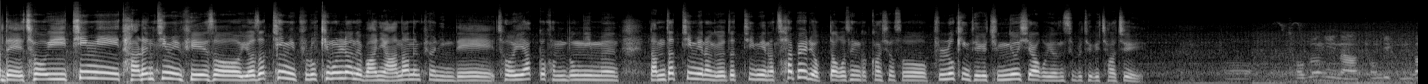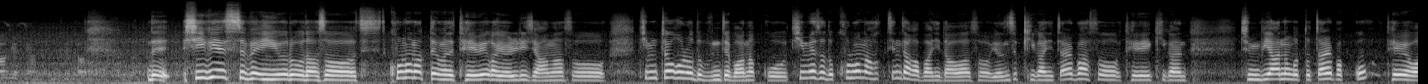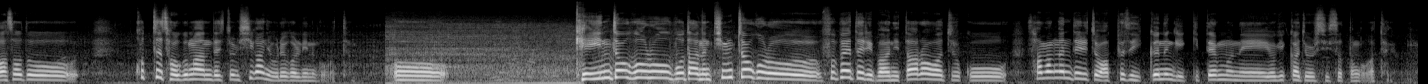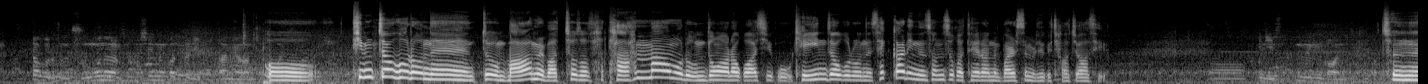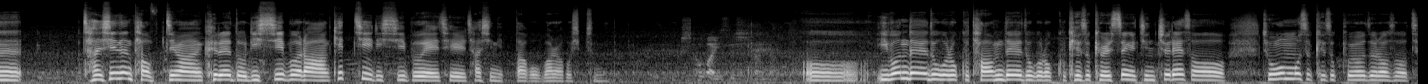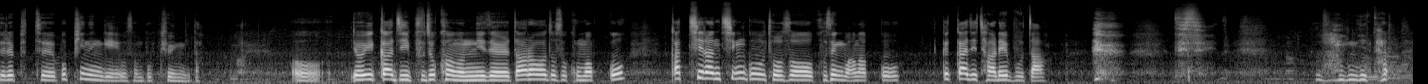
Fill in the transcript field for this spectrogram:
네, 저희 팀이 다른 팀에 비해서 여자 팀이 브로킹 훈련을 많이 안 하는 편인데 저희 학교 감독님은 남자 팀이랑 여자 팀이랑 차별이 없다고 생각하셔서 블로킹 되게 중요시하고 연습을 되게 자주 해요. 어, 적응이나 경기 감각에 대한 문제가 네, CBS배 이후로 나서 코로나 때문에 대회가 열리지 않아서 팀적으로도 문제 많았고 팀에서도 코로나 확진자가 많이 나와서 연습 기간이 짧아서 대회 기간 준비하는 것도 짧았고 대회 와서도 코트 적응하는데 좀 시간이 오래 걸리는 것 같아요. 어, 개인적으로보다는 팀적으로 후배들이 많이 따라와주고 3학년들이 좀 앞에서 이끄는 게 있기 때문에 여기까지 올 수 있었던 것 같아요. 적으로 좀 주문을 하시는 것들이 있다면 어, 팀적으로는 좀 마음을 맞춰서 다 한 마음으로 운동하라고 하시고 개인적으로는 색깔 있는 선수가 되라는 말씀을 되게 자주 하세요. 어, 분 있는 건 저는 자신은 다 없지만 그래도 리시브랑 캐치 리시브에 제일 자신 있다고 말하고 싶습니다. 혹시 표가 있으시다면 어, 이번 대회도 그렇고 다음 대회도 그렇고 계속 결승에 진출해서 좋은 모습 계속 보여들어서 드래프트 뽑히는 게 우선 목표입니다. 어, 여기까지 부족한 언니들 따라와줘서 고맙고 까칠한 친구 둬서 고생 많았고 끝까지 잘해보자. 감사합니다.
